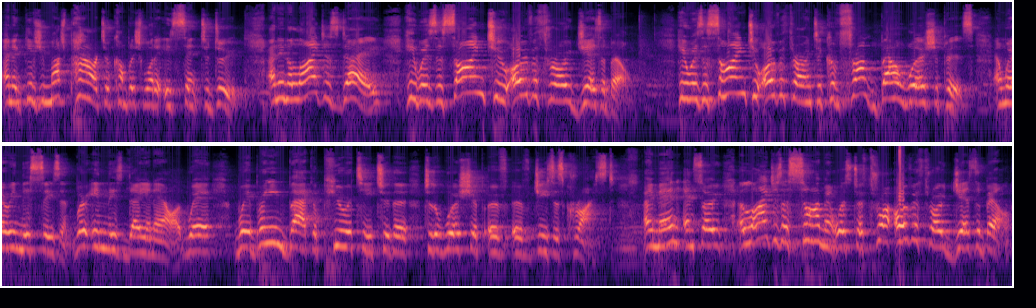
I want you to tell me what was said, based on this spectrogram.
and it gives you much power to accomplish what it is sent to do. And in Elijah's day, he was assigned to overthrow Jezebel. He was assigned to overthrow and to confront Baal worshippers. And we're in this season. We're in this day and hour where we're bringing back a purity to the, to the worship of, of Jesus Christ. Amen. And so Elijah's assignment was to throw, overthrow Jezebel.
